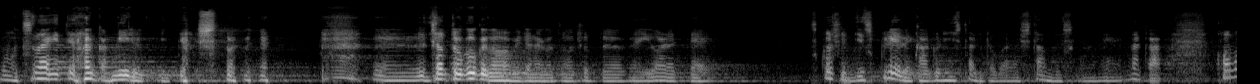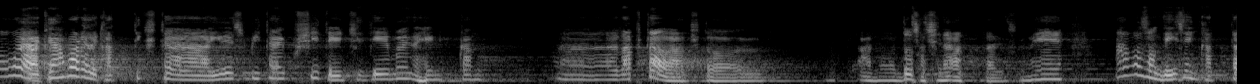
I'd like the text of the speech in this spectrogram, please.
でもう繋げてなんか見るって言ってましたよね。えー、ちゃんと動くのみたいなことをちょっと、ね、言われて、少しディスプレイで確認したりとかしたんですけどね。なんか、この前、秋葉原で買ってきた USB Type-C と HDMI の変換、アダプターはちょっと、あの、動作しなかったですね。アマゾンで以前買った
